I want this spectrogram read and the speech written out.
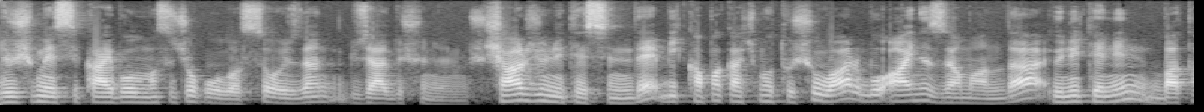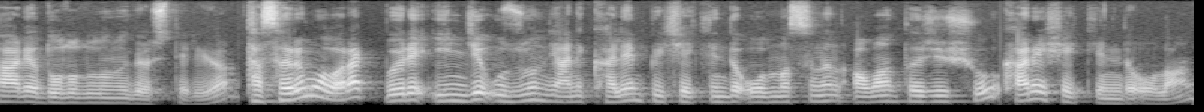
Düşmesi, kaybolması çok olası. O yüzden güzel düşünülmüş. Şarj ünitesinde bir kapak açma tuşu var. Bu aynı zamanda ünitenin batarya doluluğunu gösteriyor. Tasarım olarak böyle ince uzun yani kalem pil şeklinde olmasının avantajı şu. Kare şeklinde olan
